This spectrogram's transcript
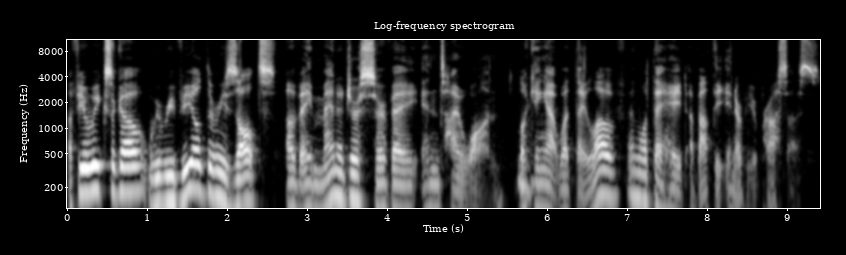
A few weeks ago, we revealed the results of a manager survey in Taiwan, mm-hmm. looking at what they love and what they hate about the interview process.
